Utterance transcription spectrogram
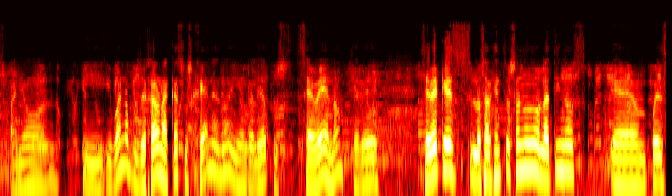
español. Y, y bueno, pues dejaron acá sus genes, ¿no? Y en realidad pues se ve, ¿no? Se ve se ve que es, los argentinos son unos latinos eh, pues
